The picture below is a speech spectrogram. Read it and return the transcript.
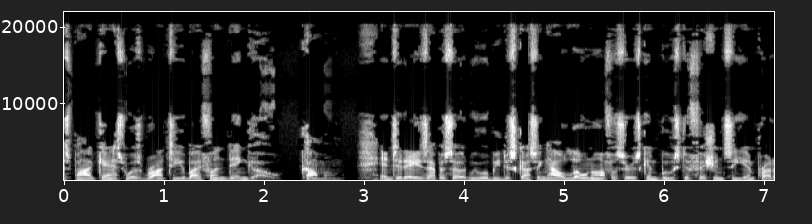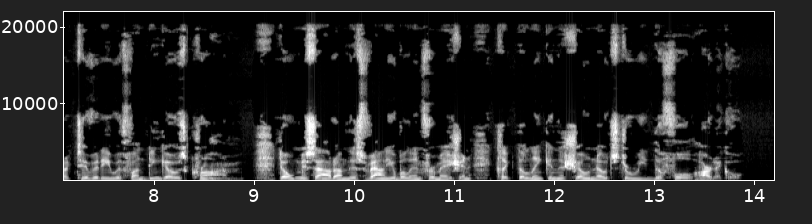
This podcast was brought to you by Fundingo. Common. In today's episode, we will be discussing how loan officers can boost efficiency and productivity with Fundingo's CRM. Don't miss out on this valuable information. Click the link in the show notes to read the full article.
